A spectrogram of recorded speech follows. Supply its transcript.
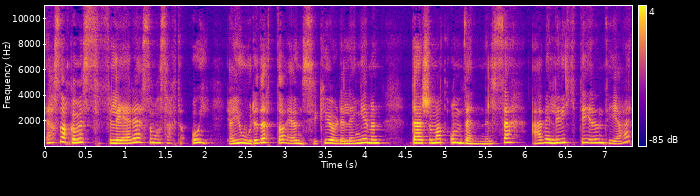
Jeg har snakka med flere som har sagt oi, jeg gjorde dette, jeg ønsker ikke å gjøre det lenger. Men det er som at omvendelse er veldig viktig i den tida her.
